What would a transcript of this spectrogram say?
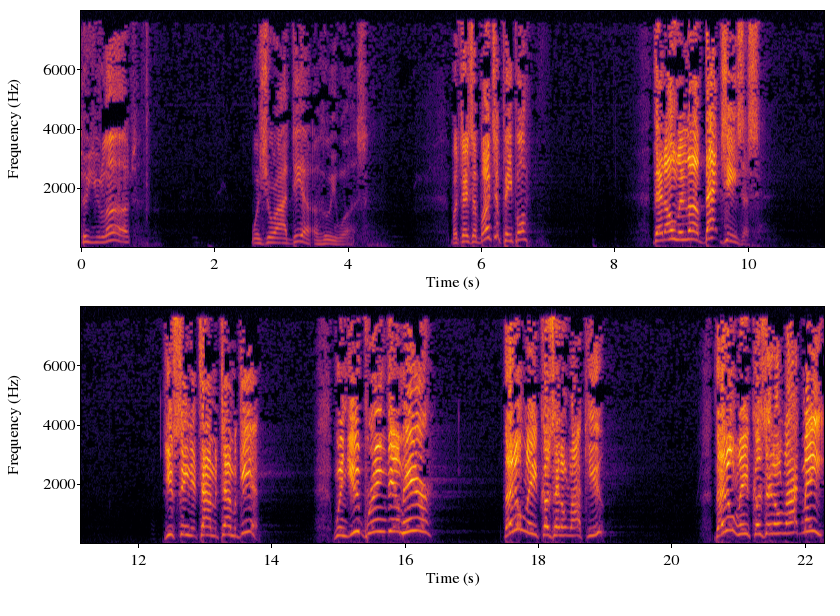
who you loved, was your idea of who he was. But there's a bunch of people that only love that Jesus. You've seen it time and time again. When you bring them here, they don't leave because they don't like you. They don't leave because they don't like me.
